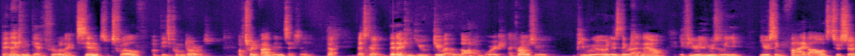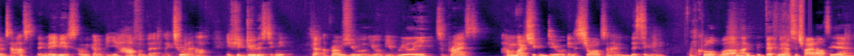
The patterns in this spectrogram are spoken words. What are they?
then I can get through like ten to twelve of these pomodoros of twenty-five minutes actually. Yeah. That's good. Then I can do, do a lot of work. I promise you, people who are listening right now, if you're usually using five hours to a certain task, then maybe it's only going to be half of that, like two and a half, if you do this technique. Yeah. I promise you will, you will be really surprised how much you can do in a short time with this technique. Cool. Well, I definitely have to try it out. Today.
